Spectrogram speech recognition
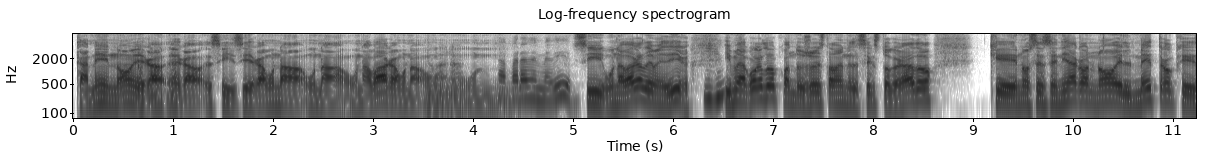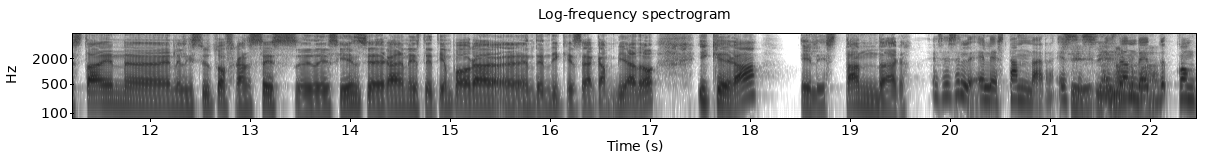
cané, ¿no? Era, sí, sí, era una, una, una vara. Una, una vara de medir. Sí, una vara de medir. Y me acuerdo cuando yo estaba en el sexto grado, que nos enseñaron, ¿no? El metro que está en, eh, en, el Instituto Francés de Ciencia era en este tiempo, ahora eh, entendí que se ha cambiado, y que era el estándar Ese es el, estándar, es, donde, con,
